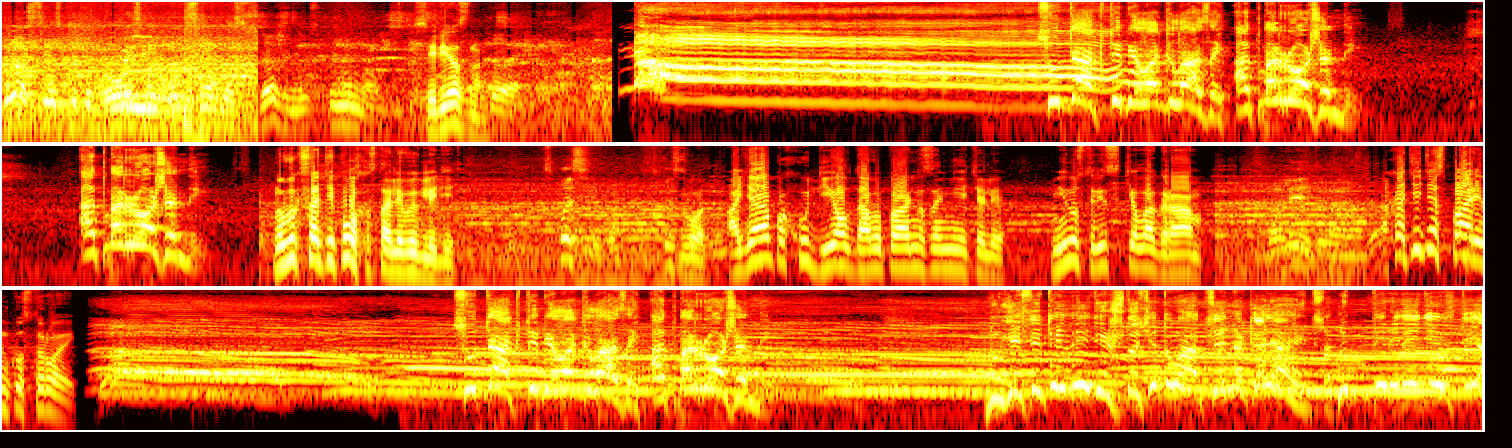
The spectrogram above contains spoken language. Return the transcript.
Здравствуйте, инспектор Красной полиции области. Даже не вспоминал. Серьезно? Да. Судак ты белоглазый, отмороженный! Отмороженный! Ну вы, кстати, плохо стали выглядеть. Спасибо. Спасибо. Вот. А я похудел, да, вы правильно заметили. Минус 30 килограмм. Наверное, да? А хотите спарринг устроить? Судак ты белоглазый, отмороженный! Ну, если ты видишь, что ситуация накаляется, ну, переведи день!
